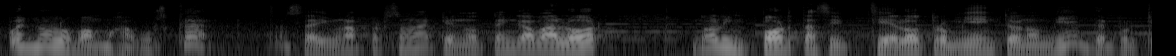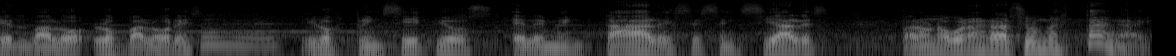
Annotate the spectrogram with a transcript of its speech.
pues no los vamos a buscar. Entonces hay una persona que no tenga valor, no le importa si, si el otro miente o no miente, porque el valor, los valores y los principios elementales, esenciales para una buena relación no están ahí.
